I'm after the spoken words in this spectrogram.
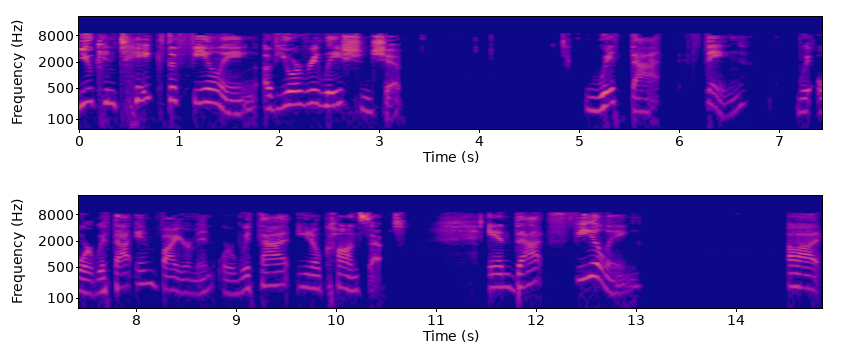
You can take the feeling of your relationship with that thing or with that environment or with that, you know, concept. And that feeling uh,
